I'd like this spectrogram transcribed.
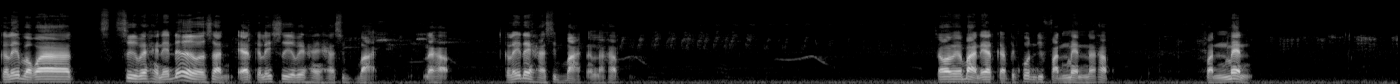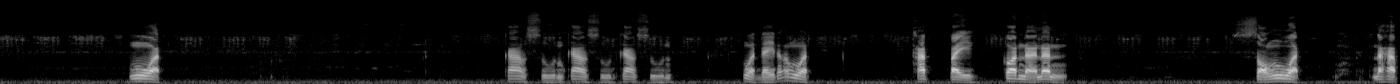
ก็เลยบอกว่าซื้อไปให้ในเดอร์สันแอดก็เลยซื้อไปให้ห้าสิบบาทนะครับ ก็เลยได้ห้าสิบบาทนั่นแหละครับแต่ว่าแม่บ้านแอดก็เป็นคนที่ฝันแม่นนะครับ ฝันแม่น งวด 90 90 90 งวดใดเนาะงวด ทัดไปก้อนหนานั่น สองงวดนะครับ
